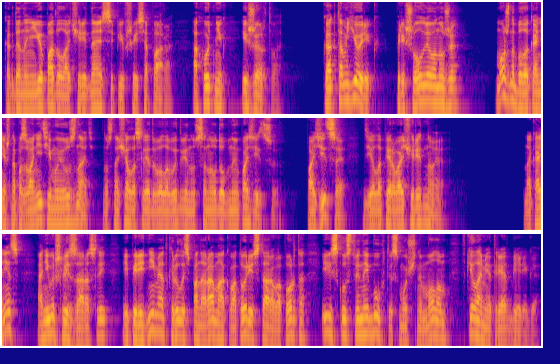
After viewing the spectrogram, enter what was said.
когда на нее падала очередная сцепившаяся пара – охотник и жертва. «Как там Йорик? Пришел ли он уже?» Можно было, конечно, позвонить ему и узнать, но сначала следовало выдвинуться на удобную позицию. Позиция – дело первоочередное. Наконец, они вышли из зарослей, и перед ними открылась панорама акватории старого порта и искусственной бухты с мощным молом в километре от берега.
